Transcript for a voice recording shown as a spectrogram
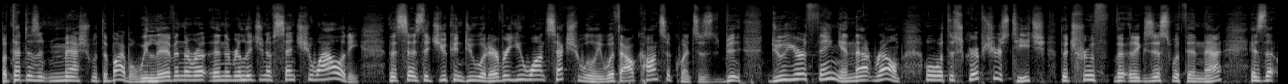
But that doesn't mesh with the Bible. We live in the, re- in the religion of sensuality that says that you can do whatever you want sexually without consequences. Be, do your thing in that realm. Well, what the scriptures teach, the truth that exists within that, is that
